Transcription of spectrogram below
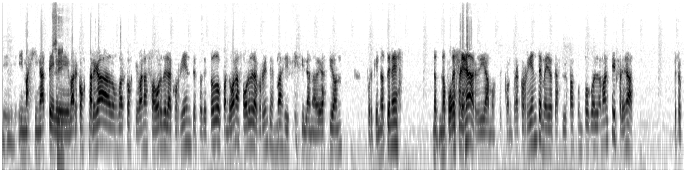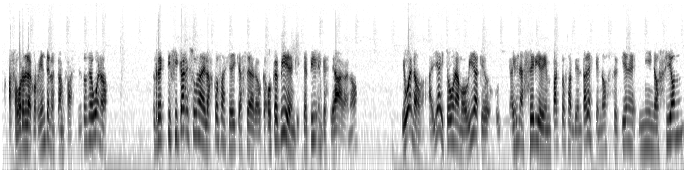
Eh, Imagínate Sí. barcos cargados, barcos que van a favor de la corriente, sobre todo cuando van a favor de la corriente es más difícil la navegación porque no tenés, no, no podés frenar, digamos, contra corriente medio que aflojas un poco la marcha y frenás, pero a favor de la corriente no es tan fácil. Entonces, bueno, rectificar es una de las cosas que hay que hacer o que, o que piden que piden que se haga, ¿no? Y bueno, ahí hay toda una movida que hay una serie de impactos ambientales que no se tiene ni noción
